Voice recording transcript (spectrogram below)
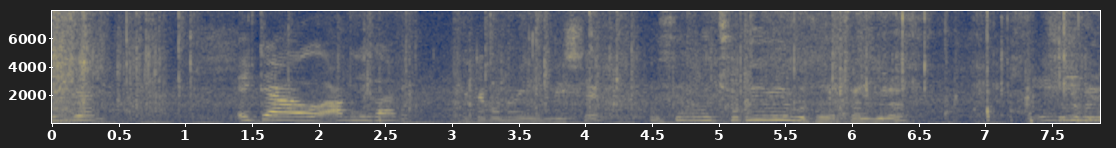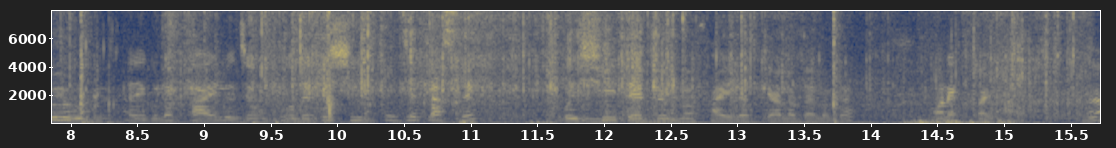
এই যে এটাও আগলিকার এটা মনে হয় ছোট এগুলো কোথায়? ফাইলগুলো আর এগুলো ফাইল ওই যে ওদেরকে শীট যে ক্লাসে ওই শীটের জন্য ফাইল আর কি আলাদা আলাদা। অনেক ফাইল না?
